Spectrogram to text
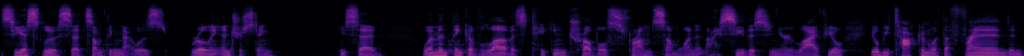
C.S. Lewis said something that was really interesting. He said, "Women think of love as taking troubles from someone, and I see this in your life. You'll you'll be talking with a friend, and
